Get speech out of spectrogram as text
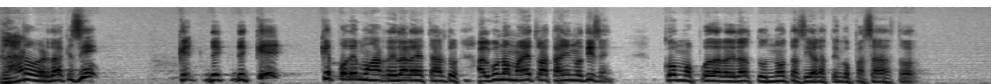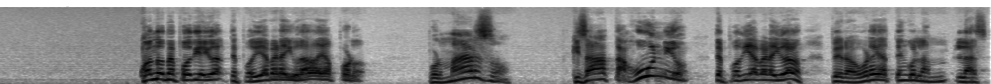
Claro, ¿verdad que sí? de, de, qué, qué podemos arreglar a esta altura? Algunos maestros hasta ahí nos dicen, ¿Cómo puedo arreglar tus notas si ya las tengo pasadas todas? ¿Cuándo me podía ayudar? Te podía haber ayudado ya por, por marzo, quizás hasta junio te podía haber ayudado, pero ahora ya tengo las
